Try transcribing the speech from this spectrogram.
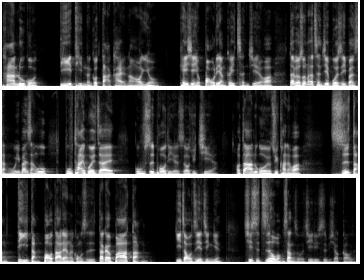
它如果跌停能够打开，然后有 K 线有爆量可以承接的话，代表说那个承接不会是一般散户，一般散户不太会在股市破底的时候去接啊。哦，大家如果有去看的话，十档低档爆大量的公司，大概有八档，依照我自己的经验，其实之后往上走的几率是比较高的。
